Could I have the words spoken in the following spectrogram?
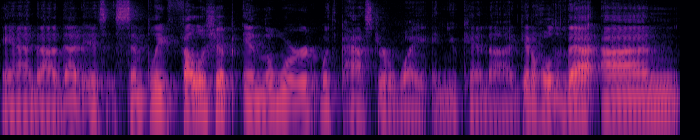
And uh, that is simply Fellowship in the Word with Pastor White. And you can uh, get a hold of that on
